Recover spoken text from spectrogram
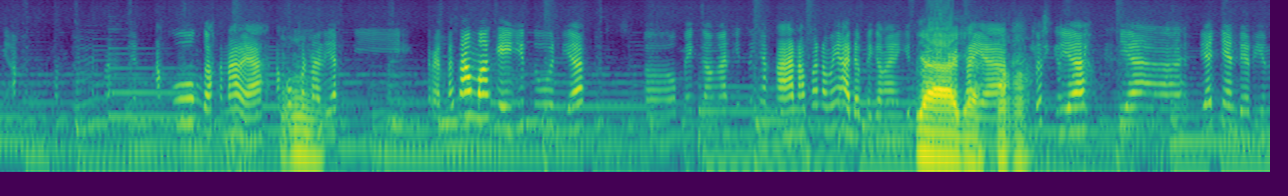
sih aku pernah lihat aku nggak kenal ya aku pernah lihat di kereta sama kayak gitu dia eh, megangan itunya kan apa namanya ada pegangan gitu Ya kereta ya. heeh. terus dia dia dia nyenderin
